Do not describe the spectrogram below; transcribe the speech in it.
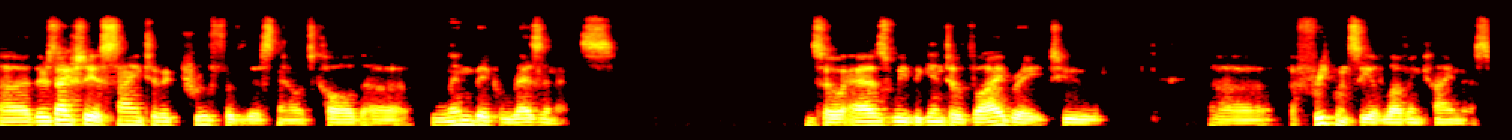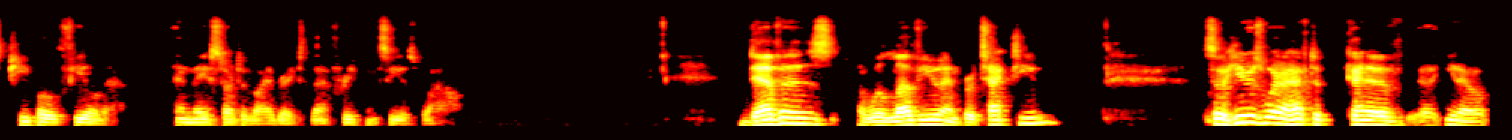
Uh, there's actually a scientific proof of this now. It's called uh, limbic resonance. And so, as we begin to vibrate to uh, a frequency of loving kindness, people feel that and they start to vibrate to that frequency as well. Devas will love you and protect you. So here's where I have to kind of, uh, you know,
